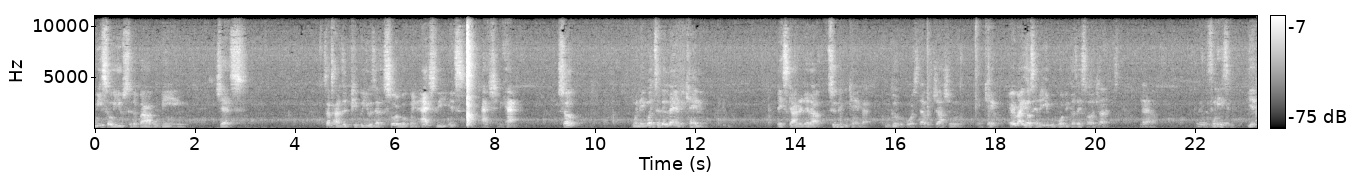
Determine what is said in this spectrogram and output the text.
we so used to the Bible being just. Sometimes it- people use it as a storybook when actually it's actually happened. So, when they went to the land of Canaan, they scouted it out. Two people came back with good reports. That was Joshua and Caleb. Everybody else had an evil report because they saw giants. Now, when we, yeah,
